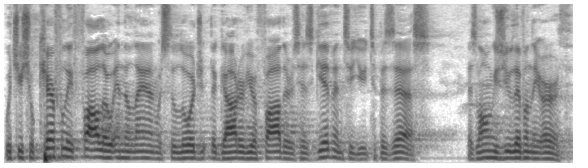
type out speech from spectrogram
which you shall carefully follow in the land which the Lord, the God of your fathers, has given to you to possess as long as you live on the earth.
